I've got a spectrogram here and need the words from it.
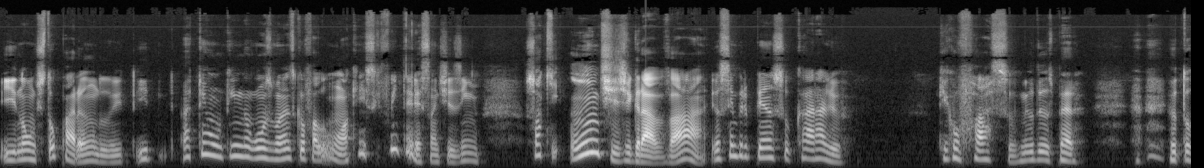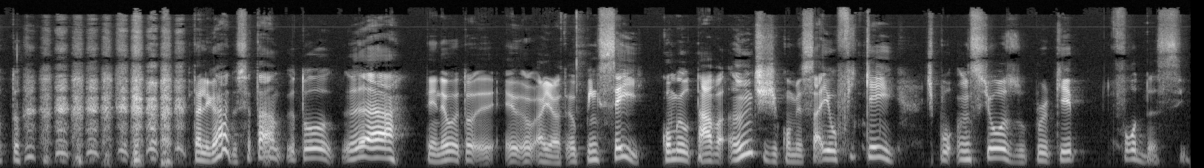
e não estou parando. E, e tem, tem alguns momentos que eu falo, hum, ok, isso aqui foi interessantezinho. Só que antes de gravar, eu sempre penso, caralho, o que, que eu faço? Meu Deus, pera. Eu tô, tô... tá ligado? Você tá. Eu tô. Ah, entendeu? Eu tô. Eu, eu, aí, eu pensei como eu tava antes de começar e eu fiquei tipo, ansioso, porque foda-se,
